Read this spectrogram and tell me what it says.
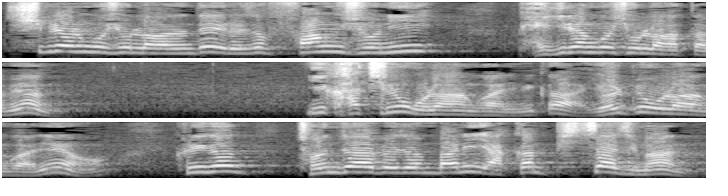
10이라는 것이 올라갔는데 그래서 function이 100이라는 것이 올라갔다면 이 가치는 올라간 거 아닙니까? 10배 올라간 거 아니에요? 그러니까 전자배전반이 약간 비싸지만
